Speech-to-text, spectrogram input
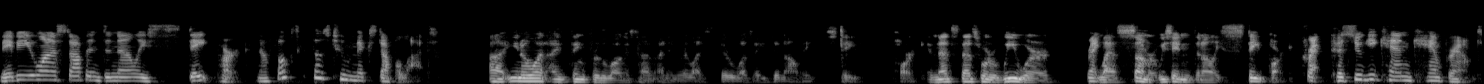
Maybe you want to stop in Denali State Park. Now, folks get those two mixed up a lot. Uh, you know what? I think for the longest time I didn't realize there was a Denali State Park, and that's that's where we were Right. last summer. We stayed in Denali State Park. Correct. K'esugi Ken Campground,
